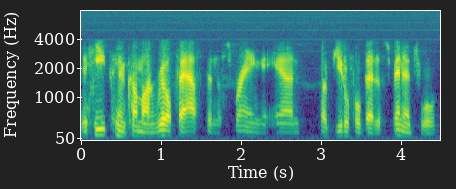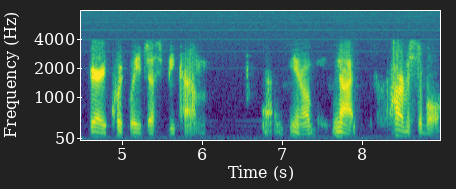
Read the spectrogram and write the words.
the heat can come on real fast in the spring, and a beautiful bed of spinach will very quickly just become, uh, you know, not harvestable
